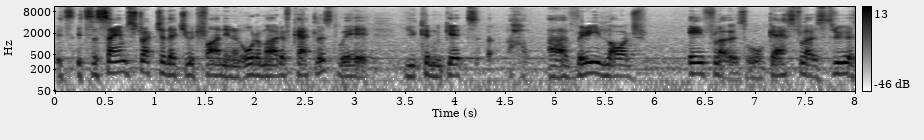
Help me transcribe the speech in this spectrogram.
it's, it's the same structure that you would find in an automotive catalyst where you can get uh, very large airflows or gas flows through a,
